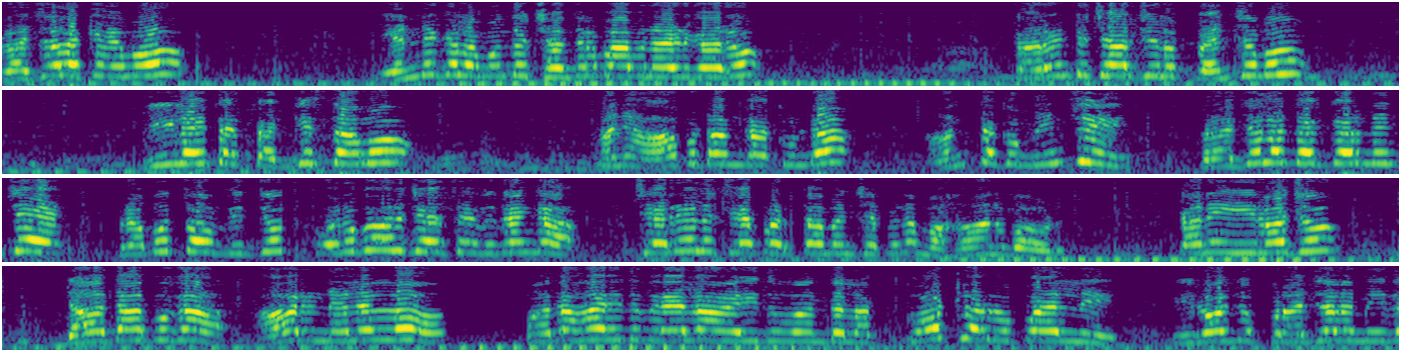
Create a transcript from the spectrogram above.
ప్రజలకేమో ఎన్నికల ముందు చంద్రబాబు నాయుడు గారు కరెంటు ఛార్జీలు పెంచము వీలైతే తగ్గిస్తాము అని ఆపటం కాకుండా అంతకు మించి ప్రజల దగ్గర నుంచే ప్రభుత్వం విద్యుత్ కొనుగోలు చేసే విధంగా చర్యలు చేపడతామని చెప్పిన మహానుభావుడు. కానీ ఈ రోజు దాదాపుగా ఆరు నెలల్లో పదహైదు వేల ఐదు వందల కోట్ల రూపాయల్ని ఈ రోజు ప్రజల మీద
